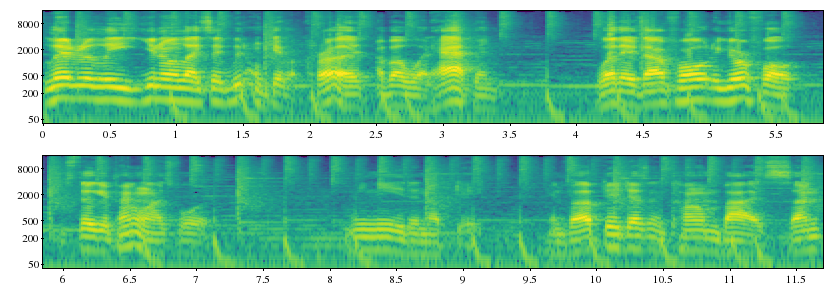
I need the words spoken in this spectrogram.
literally, you know, like say we don't give a crud about what happened. Whether it's our fault or your fault, you still get penalized for it. We need an update. And if the update doesn't come by sun,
